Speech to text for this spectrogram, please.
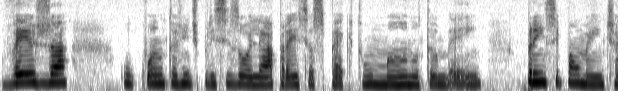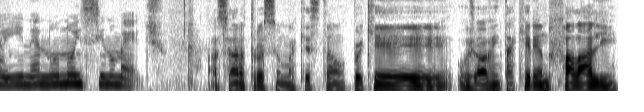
veja o quanto a gente precisa olhar para esse aspecto humano também, principalmente aí né, no, no ensino médio. A senhora trouxe uma questão, porque o jovem está querendo falar ali.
